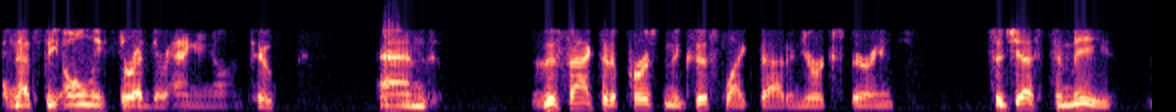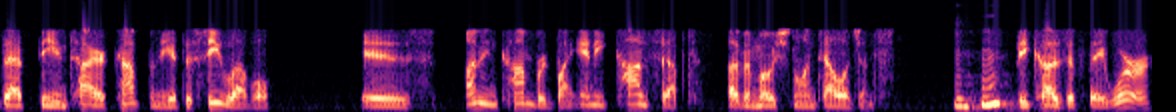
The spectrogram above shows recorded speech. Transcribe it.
And that's the only thread they're hanging on to. And the fact that a person exists like that in your experience suggests to me that the entire company at the C level is unencumbered by any concept of emotional intelligence. Mm-hmm. Because if they were,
